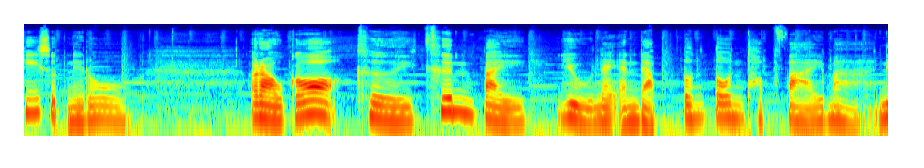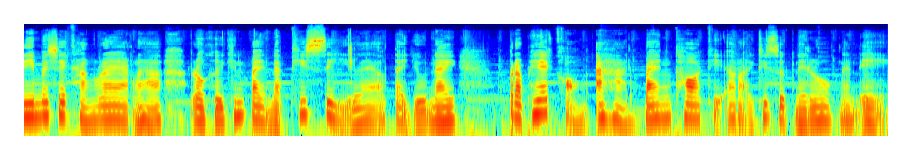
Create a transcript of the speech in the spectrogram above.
ที่สุดในโลก เราก็เคยขึ้นไปอยู่ในอันดับต้นๆท็อป5มา นี่ไม่ใช่ครั้งแรกนะคะ เราเคยขึ้นไปอันดับที่ 4 แล้ว แต่อยู่ในประเภทของอาหารแป้งทอดที่อร่อยที่สุดในโลกนั่นเอง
